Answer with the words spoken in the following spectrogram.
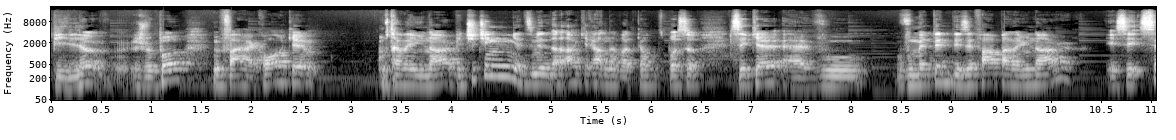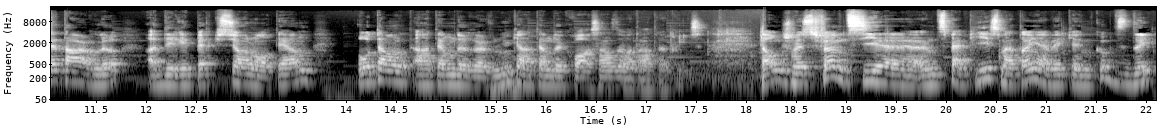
Puis là, je veux pas vous faire croire que vous travaillez une heure, puis tching, il y a 10 000 qui rentrent dans votre compte. C'est pas ça. C'est que euh, vous, vous mettez des efforts pendant une heure, et cette heure-là a des répercussions à long terme, autant en termes de revenus qu'en termes de croissance de votre entreprise. Donc, je me suis fait un petit, euh, un petit papier ce matin avec une coupe d'idées.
